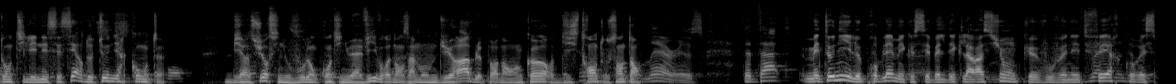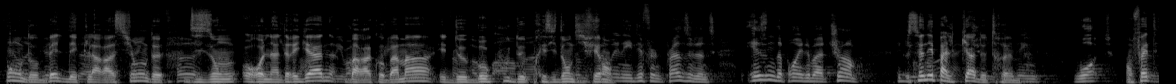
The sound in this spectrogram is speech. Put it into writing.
dont il est nécessaire de tenir compte. Bien sûr, si nous voulons continuer à vivre dans un monde durable pendant encore 10, 30 ou 100 ans. Mais Tony, le problème est que ces belles déclarations que vous venez de faire correspondent aux belles déclarations de, disons, Ronald Reagan, Barack Obama et de beaucoup de présidents différents. Ce n'est pas le cas de Trump. En fait,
